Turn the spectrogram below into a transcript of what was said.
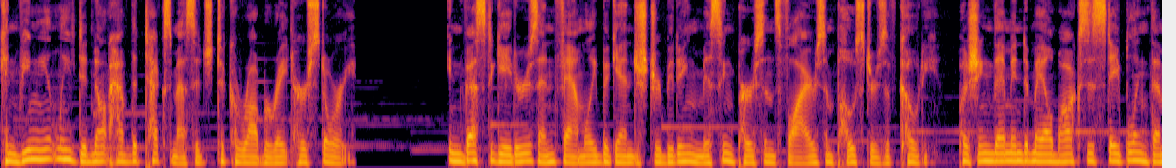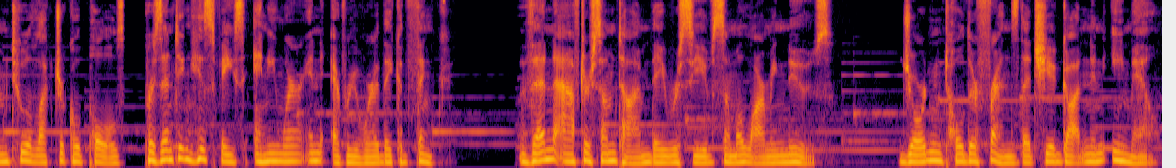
conveniently did not have the text message to corroborate her story. Investigators and family began distributing missing persons flyers and posters of Cody, pushing them into mailboxes, stapling them to electrical poles, presenting his face anywhere and everywhere they could think. Then, after some time, they received some alarming news. Jordan told her friends that she had gotten an email.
